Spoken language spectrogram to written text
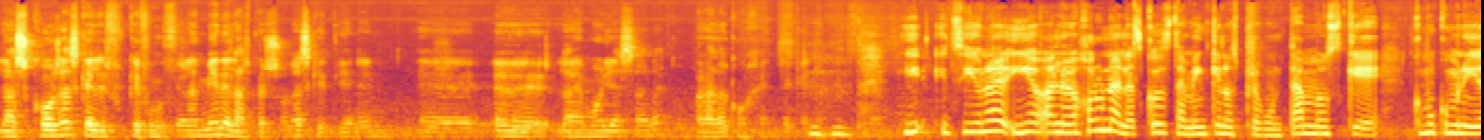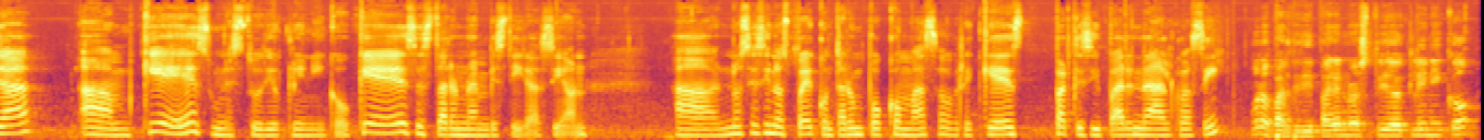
las cosas que, les, que funcionan bien en las personas que tienen eh, eh, la memoria sana comparado con gente que no. y, sí, una, y a lo mejor una de las cosas también que nos preguntamos que como comunidad, ¿qué es un estudio clínico? ¿Qué es estar en una investigación? Uh, no sé si nos puede contar un poco más sobre qué es participar en algo así. Bueno, participar en un estudio clínico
